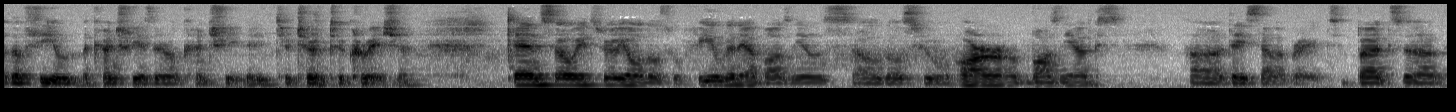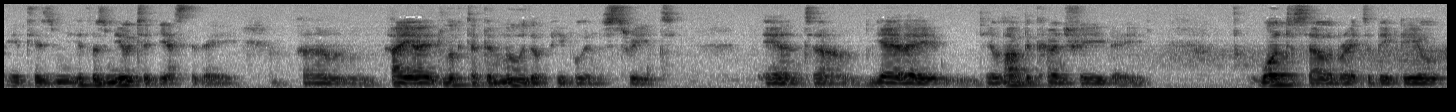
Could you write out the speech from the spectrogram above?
don't feel the country as their own country. They to turn to Croatia. And so it's really all those who feel that they are Bosnians, all those who are Bosniaks, uh, they celebrate. But uh, it is it was muted yesterday. Um, I, I, looked at the mood of people in the street, and um, yeah, they they love the country. They want to celebrate. It's a big deal,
